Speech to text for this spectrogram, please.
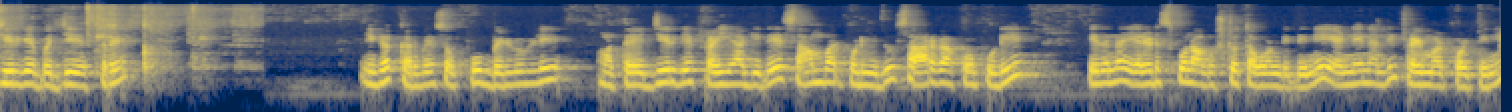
ಜೀರಿಗೆ ಬಜ್ಜಿ ಹೆಸ್ರೆ. ಈಗ ಕರಿಬೇವು ಸೊಪ್ಪು, ಬೆಳ್ಳುಳ್ಳಿ ಮತ್ತು ಜೀರಿಗೆ ಫ್ರೈ ಆಗಿದೆ. ಸಾಂಬಾರು ಪುಡಿ ಇದು. ಸಾರಿಗೆ ಹಾಕೋ ಪುಡಿ. ಇದನ್ನು ಎರಡು ಸ್ಪೂನ್ ಆಗೋಷ್ಟು ತೊಗೊಂಡಿದ್ದೀನಿ. ಎಣ್ಣೆಯಲ್ಲಿ ಫ್ರೈ ಮಾಡ್ಕೊಳ್ತೀನಿ.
